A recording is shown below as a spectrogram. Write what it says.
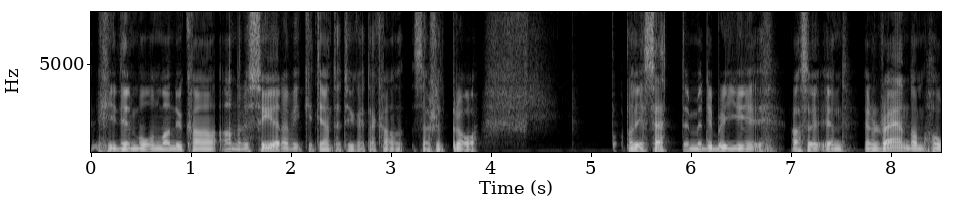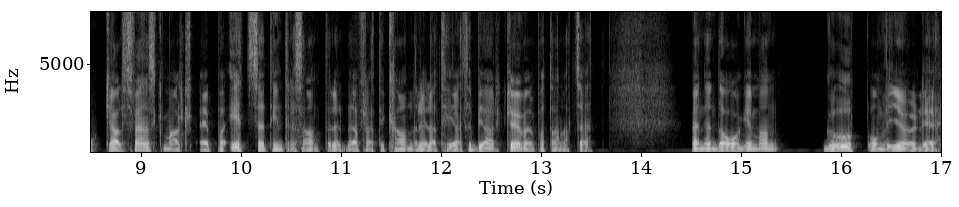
I den mån man nu kan analysera, vilket jag inte tycker att jag kan särskilt bra på det sättet. Men det blir ju, alltså en, en random hockeyallsvensk match är på ett sätt intressantare därför att det kan relatera till Björklöven på ett annat sätt. Men den dagen man går upp, om vi gör det,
